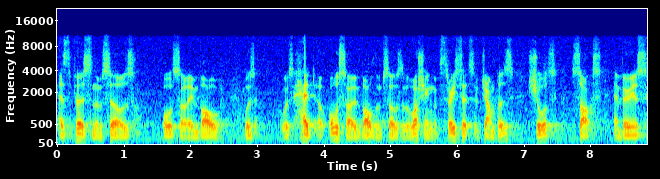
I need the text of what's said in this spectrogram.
as the person themselves also involved was was had also involved themselves in the washing of three sets of jumpers, shorts, socks, and various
